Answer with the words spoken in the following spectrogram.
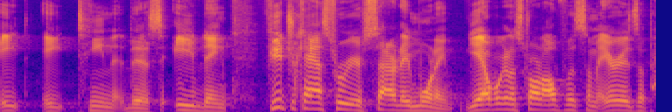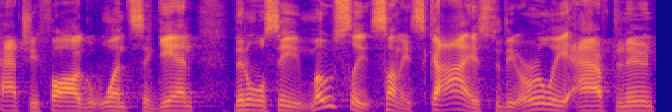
8.18 this evening. Futurecast for your Saturday morning. Yeah, we're going to start off with some areas of patchy fog once again. Then we'll see mostly sunny skies through the early afternoon.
